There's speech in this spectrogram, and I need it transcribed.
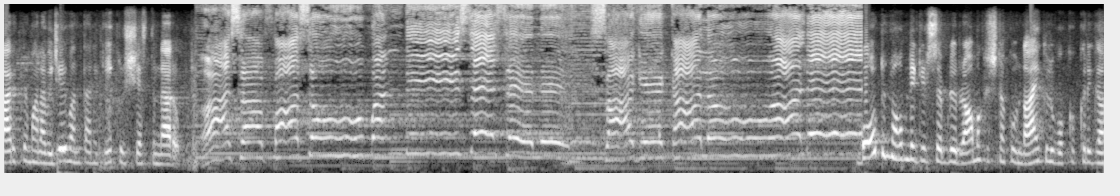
కార్యక్రమాల విజయవంతానికి కృషి చేస్తున్నారు. సాగే కాలం బోర్డు నామినేటెడ్ సభ్యుడు రామకృష్ణకు నాయకులు ఒక్కొక్కరిగా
